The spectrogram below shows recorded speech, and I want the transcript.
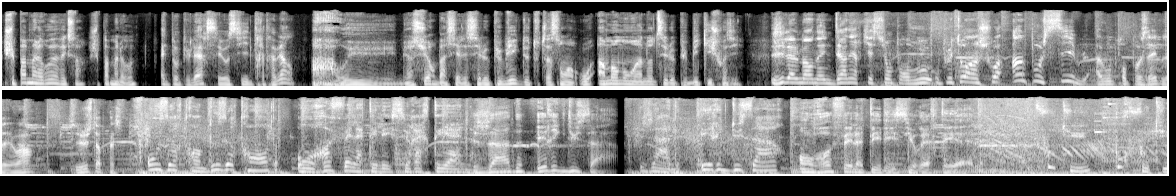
je suis pas malheureux avec ça. Je suis pas malheureux. Être populaire, c'est aussi très très bien. Ah oui, bien sûr. Bah c'est c'est le public de toute façon. Ou un moment ou un autre, c'est le public qui choisit. Gilles Alma, on a une dernière question pour vous, ou plutôt un choix impossible à vous proposer, vous allez voir. C'est juste après ça. 11h30, 12h30, on refait la télé sur RTL. Jade, Éric Dussard. Jade, Éric Dussard, On refait la télé sur RTL. Foutu pour foutu.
